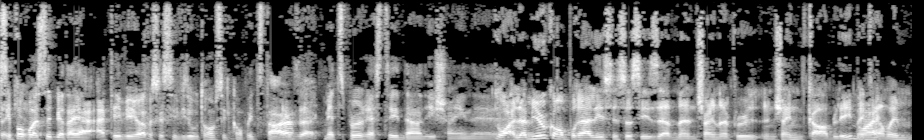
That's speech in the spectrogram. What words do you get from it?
c'est pas possible que tu à, à TVA parce que c'est Vidéotron, c'est le compétiteur. Exact. Mais tu peux rester dans des chaînes. euh, Ouais, le mieux qu'on pourrait aller, c'est ça, c'est Z, mais une chaîne un peu, une chaîne câblée, mais Ouais. quand même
